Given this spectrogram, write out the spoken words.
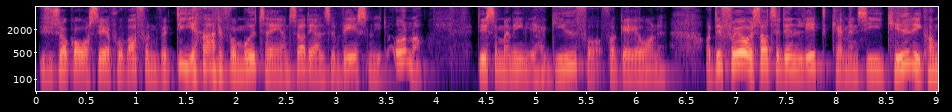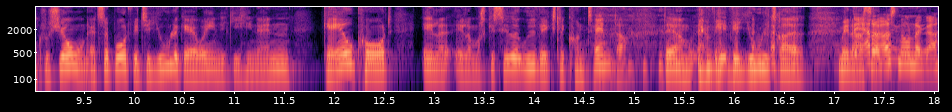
hvis vi så går og ser på, hvad for en værdi har det for modtageren, så er det altså væsentligt under det, som man egentlig har givet for, for gaverne. Og det fører jo så til den lidt, kan man sige, kedelige konklusion, at så burde vi til julegaver egentlig give hinanden gavekort, eller, eller måske sidde og udveksle kontanter der ved, ved juletræet. Men det er altså, der også nogen, der gør.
